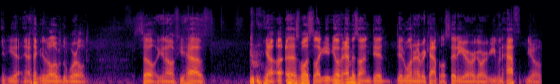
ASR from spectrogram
If you, I think they're all over the world. So, you know, if you have, you know, as opposed to like, you know, if Amazon did did one in every capital city, or or even half, you know,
